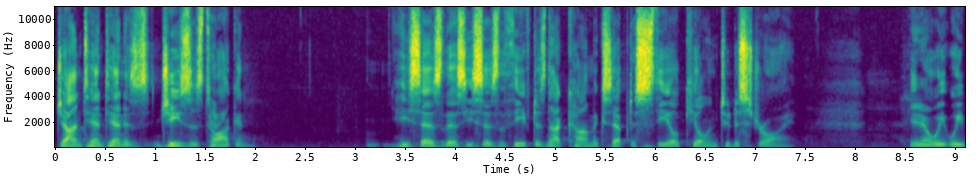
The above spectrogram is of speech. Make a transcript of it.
John 10:10 10, 10 is Jesus talking. He says this, he says the thief does not come except to steal, kill and to destroy. You know, we, we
